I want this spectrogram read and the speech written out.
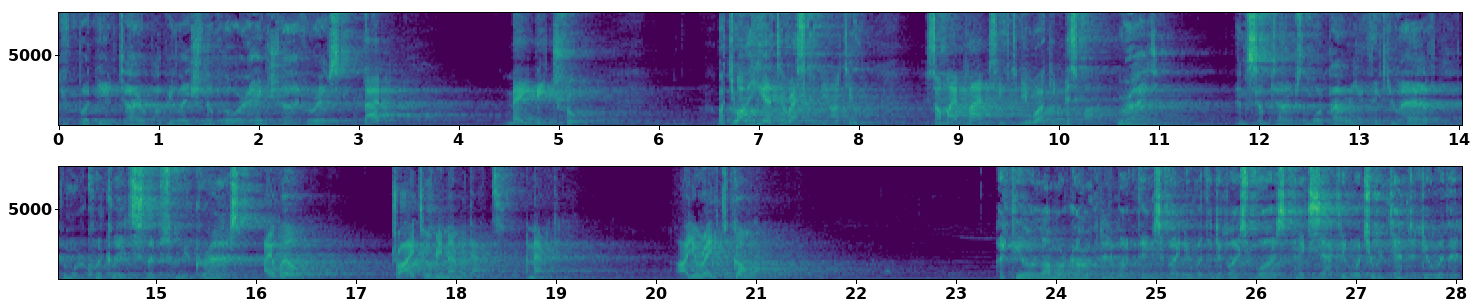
you've put the entire population of Lower Hengsha at risk. That may be true. But you are here to rescue me, aren't you? So my plan seems to be working this far. Right. And sometimes the more power you think you have, the more quickly it slips from your grasp. I will try to remember that, American. Are you ready to go now? I'd feel a lot more confident about things if I knew what the device was and exactly what you intend to do with it.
